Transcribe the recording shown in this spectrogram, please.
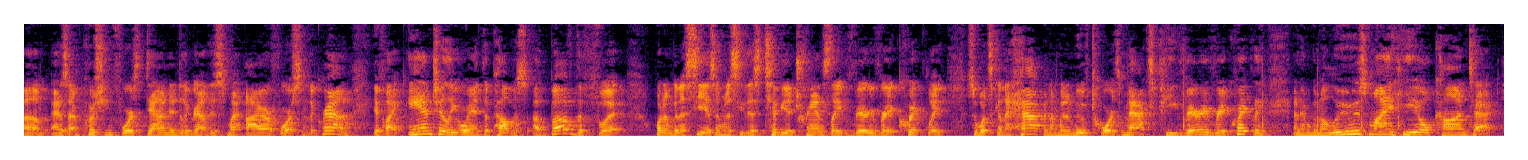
um, as I'm pushing force down into the ground. This is my IR force into the ground. If I anteriorly orient the pelvis above the foot, what I'm going to see is I'm going to see this tibia translate very, very quickly. So what's going to happen, I'm going to move towards max P very, very quickly, and I'm going to lose my heel contact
